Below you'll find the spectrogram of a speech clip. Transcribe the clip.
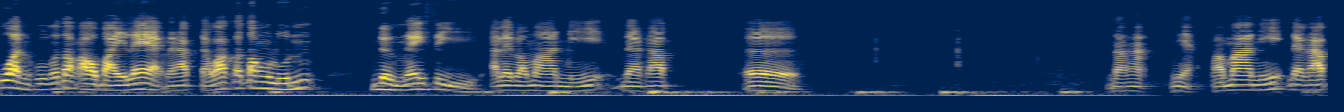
อ้วนคุณก็ต้องเอาใบแรกนะครับ แต่ว่าก็ต้องลุ้นหนึ่งในสี่อะไรประมาณนี้นะครับ เออนะฮะเนี่ยประมาณนี้นะครับ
